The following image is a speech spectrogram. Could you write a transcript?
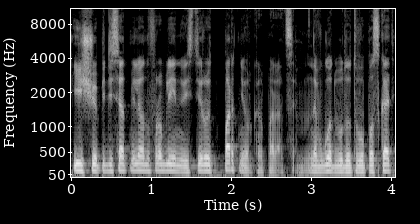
Еще 50 миллионов рублей инвестирует партнер корпорации. В год будут выпускать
